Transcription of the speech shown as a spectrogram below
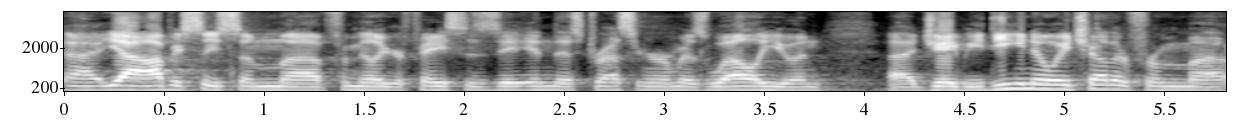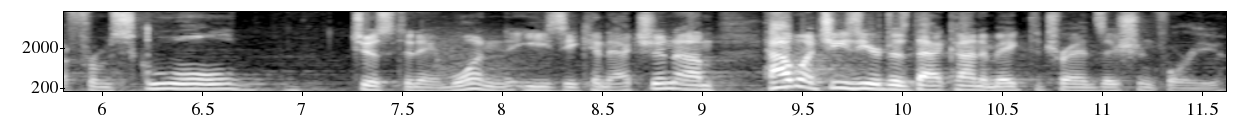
Uh, yeah, obviously some uh, familiar faces in this dressing room as well. You and uh, JBD know each other from uh, from school. Just to name one easy connection. Um, how much easier does that kind of make the transition for you?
